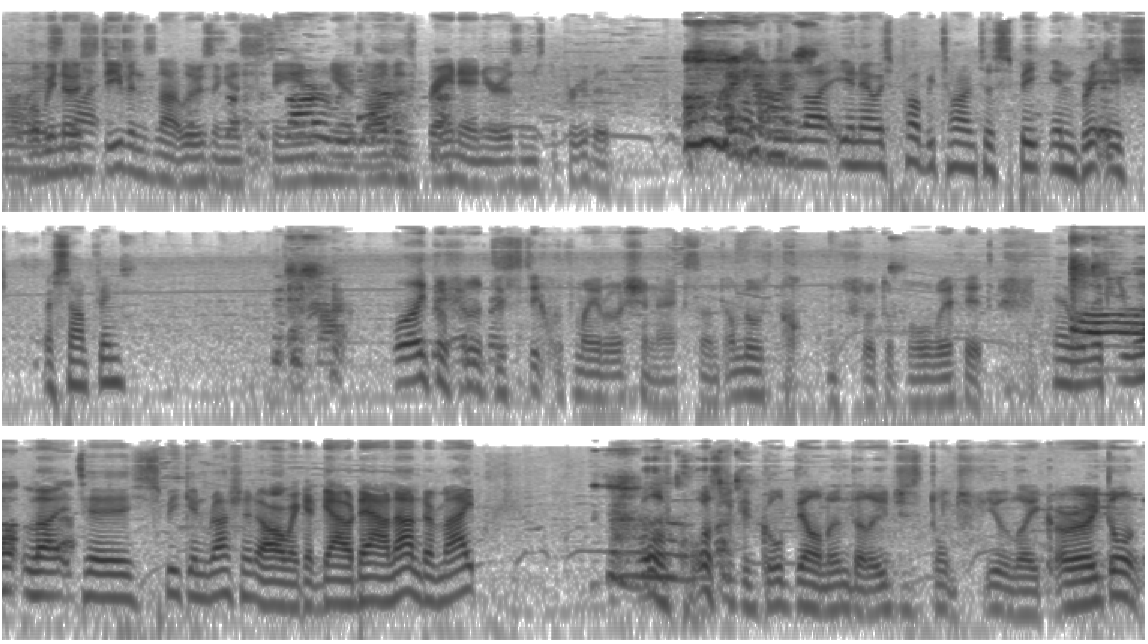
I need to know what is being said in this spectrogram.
well, we know it's Steven's not losing his steam. He has all of his brain aneurysms to prove it. Oh my Probably gosh. like, you know, it's probably time to speak in British or something. Well, I prefer to stick with my Russian accent. I'm most comfortable with it. Yeah, well, if you want, like, to speak in Russian, oh, we could go down under, mate. Well, of course we could go down under. I just don't feel like, or I don't.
